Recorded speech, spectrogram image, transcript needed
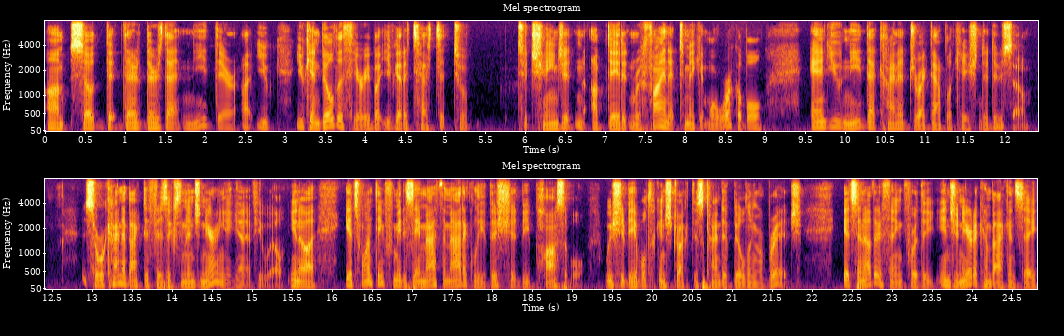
Um, so th- there, there's that need there. Uh, you you can build a theory, but you've got to test it to to change it and update it and refine it to make it more workable, and you need that kind of direct application to do so. So we're kind of back to physics and engineering again, if you will. You know, uh, it's one thing for me to say mathematically this should be possible. We should be able to construct this kind of building or bridge. It's another thing for the engineer to come back and say,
